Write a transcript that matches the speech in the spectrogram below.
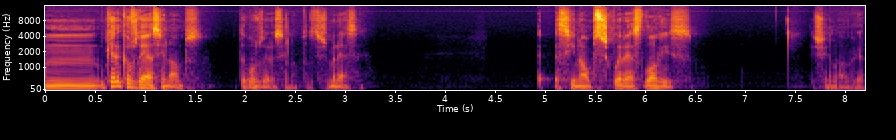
Hum, querem que eu vos dê a sinopse? Então vou-vos dar a sinopse, vocês merecem. A sinopse esclarece logo isso. Deixem lá ver.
